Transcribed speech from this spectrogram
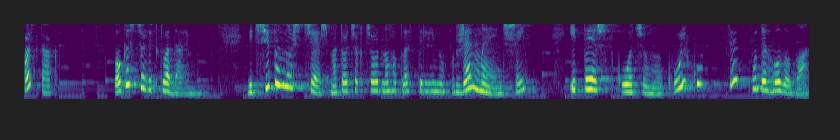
Ось так. Поки що відкладаємо. Відшипимо ще шматочок чорного пластиліну, вже менший, і теж скочуємо кульку, це буде голова.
